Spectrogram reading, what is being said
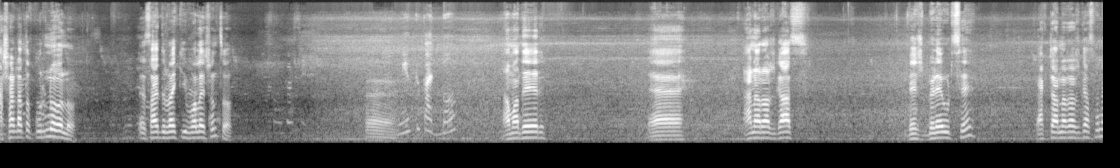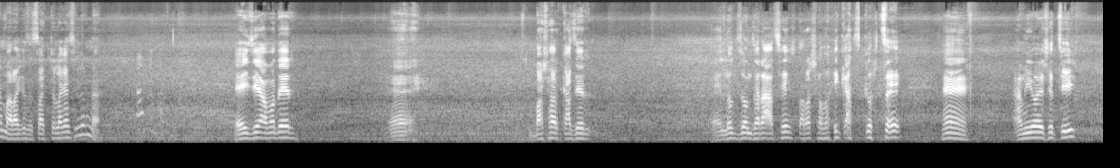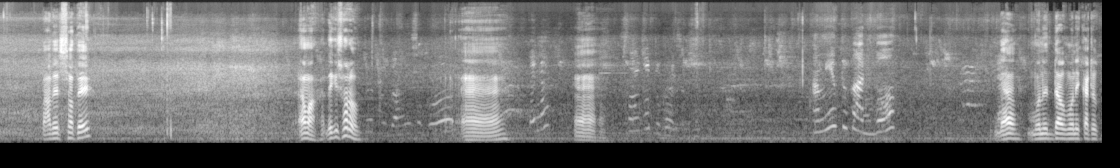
আশাটা তো পূর্ণ হলো। সাইদুর ভাই কি বলে শুনছো? হ্যাঁ। আমাদের আনারস গাছ বেশ বেড়ে উঠছে। একটা আনারস গাছ মানে মারা গেছে চারটে লাগাইছিলাম না? এই যে আমাদের বাসার কাজের লোকজন যারা আছে তারা সবাই কাজ করছে। হ্যাঁ আমিও এসেছি তাদের সাথে। আমা দেখি সরো। হ্যাঁ। হ্যাঁ হ্যাঁ। আমি একটু কাটবো। দাও মনির দাও মনি কাটুক।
